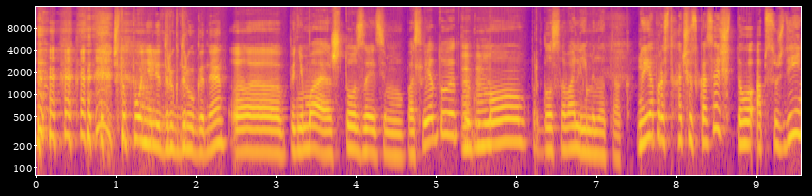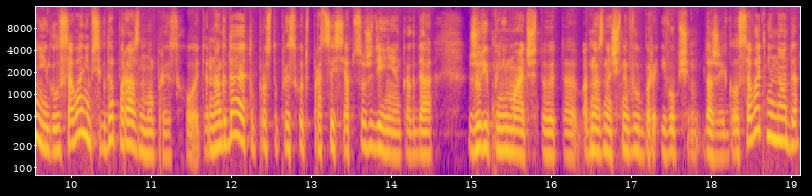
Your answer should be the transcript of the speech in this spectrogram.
Что поняли друг друга, да? Э, понимая, что за этим последует, но проголосовали именно так. Но я просто хочу сказать, что обсуждение и голосование всегда по-разному происходит. Иногда это просто происходит в процессе обсуждения, когда жюри понимает, что это однозначный выбор, и, в общем, даже и голосовать не надо.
